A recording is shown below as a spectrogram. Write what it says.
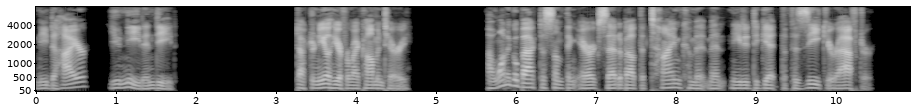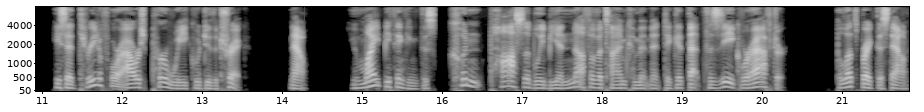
Need to hire? You need Indeed. Dr. Neal here for my commentary. I want to go back to something Eric said about the time commitment needed to get the physique you're after. He said three to four hours per week would do the trick. Now, you might be thinking this couldn't possibly be enough of a time commitment to get that physique we're after. But let's break this down.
